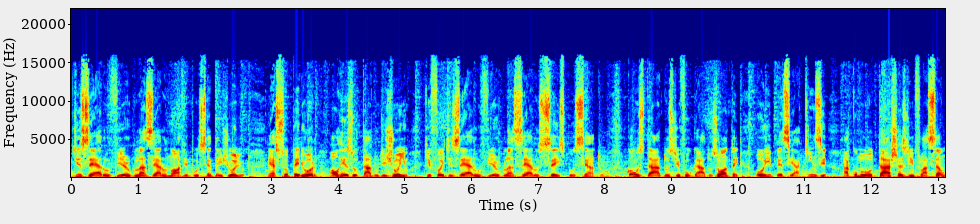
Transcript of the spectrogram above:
de 0,09% em julho. É superior ao resultado de junho, que foi de 0,06%. Com os dados divulgados ontem, o IPCA 15 acumulou taxas de inflação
